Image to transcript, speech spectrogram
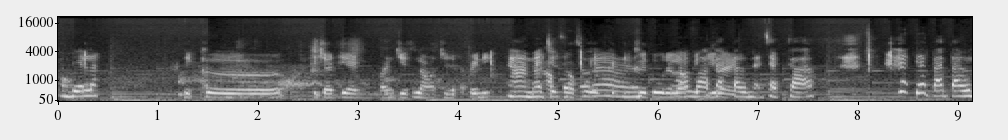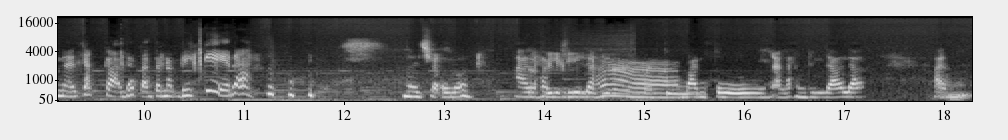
Habis lah. Ketika kejadian banjir tu lah macam cakap panik. Ha, macam Apa- apa ketika tu dalam Allah tak fikiran? tahu nak cakap. dia tak tahu nak cakap, dia tak tahu nak fikir dah. Masya Allah. Alhamdulillah. Ha, bantu. Alhamdulillah lah. Ad-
